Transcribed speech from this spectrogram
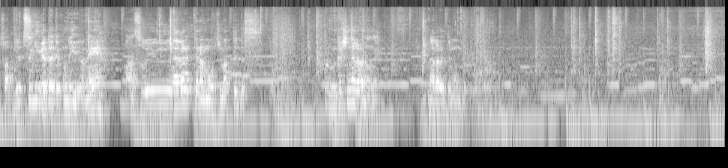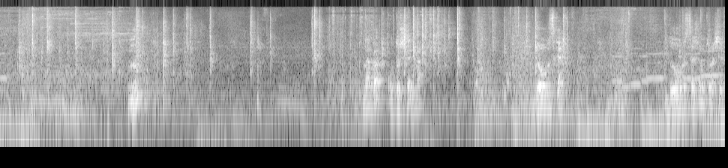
さあで次が大体この家だね。まあそういう流れっていうのはもう決まってんです。これ昔ながらのね流れってもんで。なんか落としてんな。動物か。動物たちの音がしてる。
